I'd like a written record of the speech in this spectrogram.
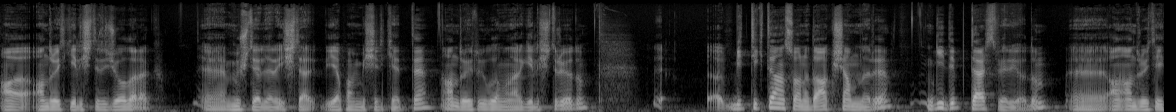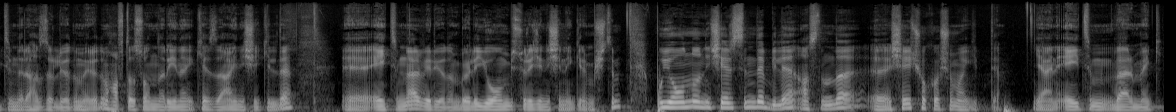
Android geliştirici olarak e, müşterilere işler yapan bir şirkette Android uygulamalar geliştiriyordum. E, bittikten sonra da akşamları gidip ders veriyordum. E, Android eğitimleri hazırlıyordum, veriyordum. Hafta sonları yine keza aynı şekilde e, eğitimler veriyordum. Böyle yoğun bir sürecin içine girmiştim. Bu yoğunluğun içerisinde bile aslında e, şey çok hoşuma gitti. Yani eğitim vermek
